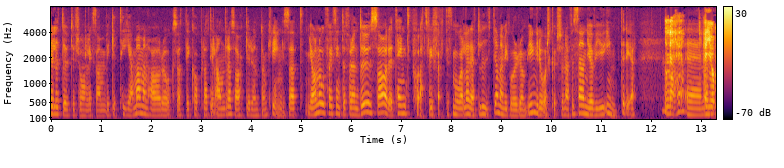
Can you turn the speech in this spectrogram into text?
är lite utifrån liksom vilket tema man har och också att det är kopplat till andra saker runt omkring. Så att jag har nog faktiskt inte förrän du sa det tänkt på att vi faktiskt målar rätt lika när vi går i de yngre årskurserna, för sen gör vi ju inte det. Nej, Eh, men- jag,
